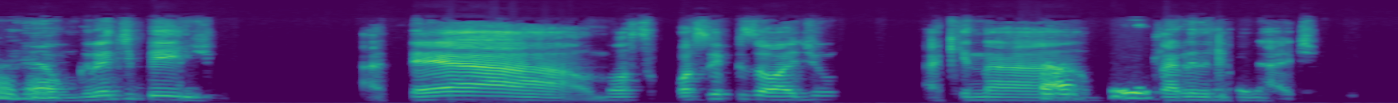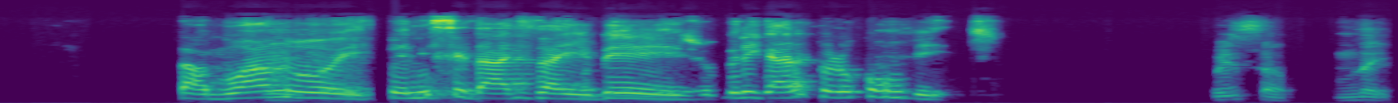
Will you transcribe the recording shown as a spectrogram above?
Uhum. É, um grande beijo. Até a, o nosso próximo episódio aqui na tá. Clareza da Liberdade. Tá, boa noite. Felicidades aí. Beijo. Obrigada pelo convite. Posição. Vamos aí.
